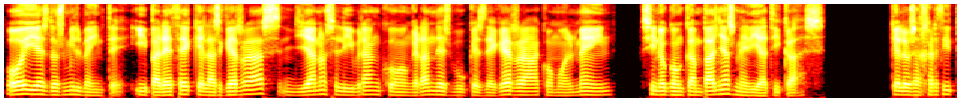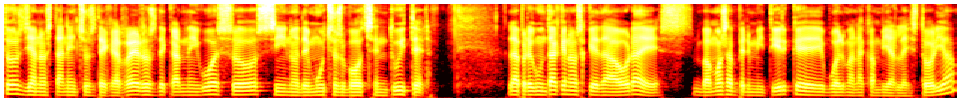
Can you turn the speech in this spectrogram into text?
Hoy es 2020 y parece que las guerras ya no se libran con grandes buques de guerra como el Maine, sino con campañas mediáticas que los ejércitos ya no están hechos de guerreros de carne y hueso, sino de muchos bots en Twitter. La pregunta que nos queda ahora es, ¿vamos a permitir que vuelvan a cambiar la historia?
